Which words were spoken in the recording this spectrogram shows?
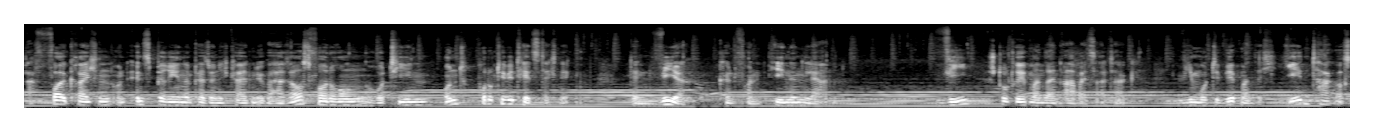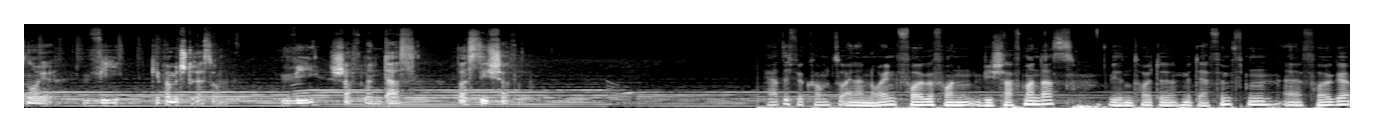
erfolgreichen und inspirierenden Persönlichkeiten über Herausforderungen, Routinen und Produktivitätstechniken. Denn wir können von ihnen lernen. Wie strukturiert man seinen Arbeitsalltag? Wie motiviert man sich jeden Tag aufs Neue? Wie geht man mit Stress um? Wie schafft man das, was Sie schaffen? Herzlich willkommen zu einer neuen Folge von Wie schafft man das? Wir sind heute mit der fünften äh, Folge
